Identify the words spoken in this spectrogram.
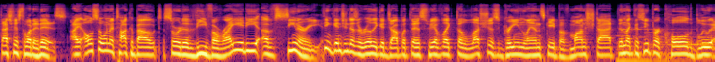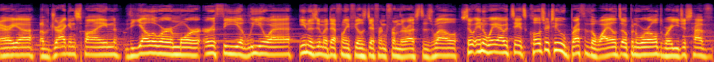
That's just what it is. I also want to talk about sort of the variety of scenery. I think Genshin does a really good job with this. We have like the luscious green landscape of Mondstadt, then like the super cold blue area of Dragonspine, the yellower, more earthy Liyue. Inazuma definitely feels different from the rest as well. So in a way, I would say it's closer to Breath of the Wild's open world where you just have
